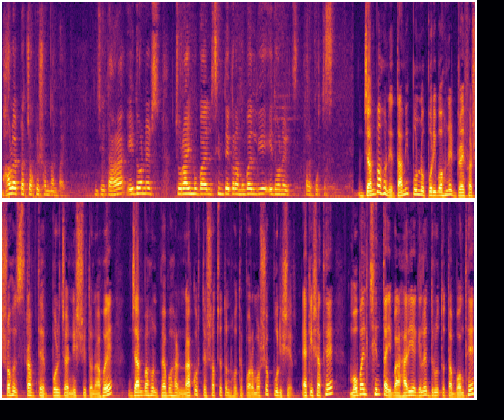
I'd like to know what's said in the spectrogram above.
ভালো একটা চক্রের সন্ধান পাই। যে তারা এই ধরনের চোরাই মোবাইল, ছিনতাই করা মোবাইল দিয়ে এই ধরনের তারা করতেছে। যানবাহনে দামি পণ্য পরিবহনে ড্রাইভার সহ স্টাফদের পরিচয় নিশ্চিত না হয়ে যানবাহন ব্যবহার না করতে সচেতন হতে পরামর্শ পুলিশের। একই সাথে মোবাইল ছিনতাই বা হারিয়ে গেলে দ্রুততা বন্ধে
